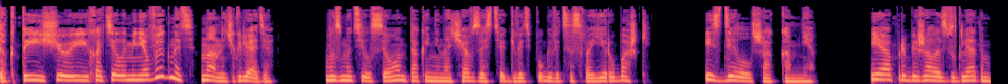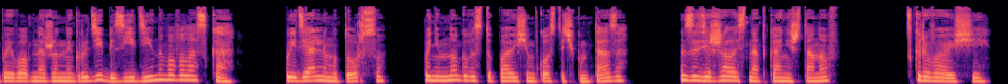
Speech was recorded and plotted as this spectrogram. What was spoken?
«Так ты еще и хотела меня выгнать на ночь глядя?» Возмутился он, так и не начав застегивать пуговицы своей рубашки. И сделал шаг ко мне. Я пробежалась взглядом по его обнаженной груди без единого волоска, по идеальному торсу, по немного выступающим косточкам таза, задержалась на ткани штанов, скрывающей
